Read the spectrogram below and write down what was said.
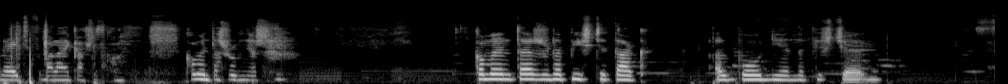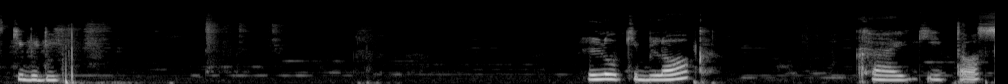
dajcie sobie lajka, wszystko. Komentarz również. Komentarz napiszcie tak, albo nie, napiszcie skibidi. Lucky Block. Kaigitos.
